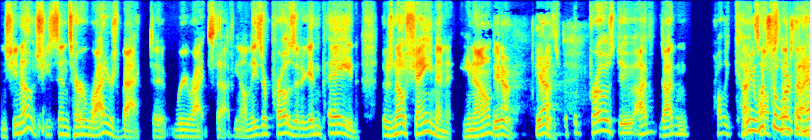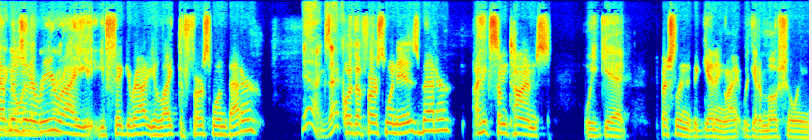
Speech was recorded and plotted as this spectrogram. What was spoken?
and she knows she sends her writers back to rewrite stuff. You know, these are pros that are getting paid. There's no shame in it. You know. Yeah, yeah. That's what the pros do. I've gotten probably cuts. I mean, what's the worst that, that happens in a rewrite? You, you figure out you like the first one better. Yeah, exactly. Or the first one is better. I think sometimes we get, especially in the beginning, right? We get emotionally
